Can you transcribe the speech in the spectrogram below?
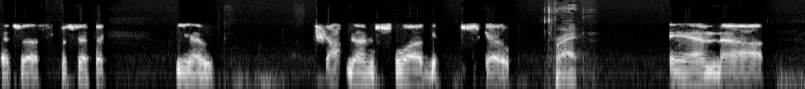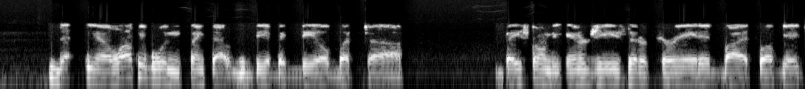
it's a specific, you know, shotgun slug scope. Right. And, uh, that, you know, a lot of people wouldn't think that would be a big deal, but, uh, based on the energies that are created by a 12 gauge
